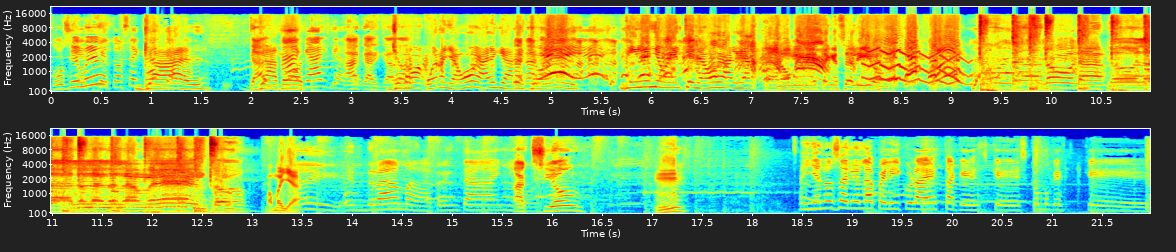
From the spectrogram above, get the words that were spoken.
¿Cómo se llama ella? tú haces gárgara. Gal Gal- Ah, Gadot. gárgara. Ah, Gal Gadot. Yo no, bueno, yo hago gárgara, Joel. Dile a Joel que yo hago gárgara. Eh, no me meten en ese lío. Lola. Lola, Lola, lo lamento. Vamos allá. Drama, 30 años. Acción. ¿Mm? Ella no salió en la película esta que es, que es como que, que.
